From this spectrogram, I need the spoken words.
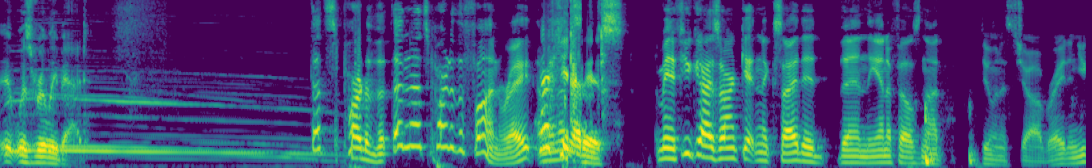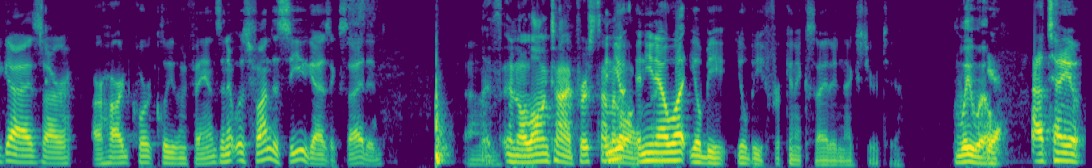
it was really bad. That's part of the then that's part of the fun, right? I mean, yeah, that's- it is. I mean, if you guys aren't getting excited, then the NFL's not doing its job, right? And you guys are are hardcore Cleveland fans, and it was fun to see you guys excited. Um, In a long time, first time and, in a you, long and you know what? You'll be you'll be freaking excited next year too. We will. Yeah. I'll tell you.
